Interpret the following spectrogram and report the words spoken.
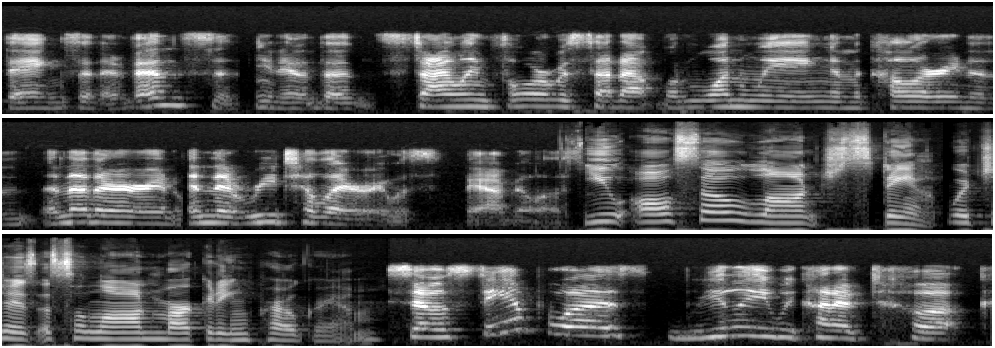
things and events. And, you know, the styling floor was set up on one wing and the coloring in another. And, and the retail area was fabulous. You also launched Stamp, which is a salon marketing program. So, Stamp was really, we kind of took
